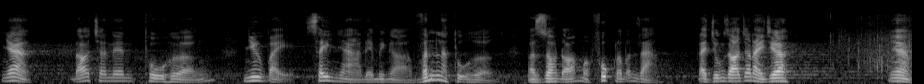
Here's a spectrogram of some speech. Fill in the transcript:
nha đó cho nên thụ hưởng như vậy, xây nhà để mình ở vẫn là thụ hưởng. Và do đó mà phúc nó vẫn giảm. Đại chúng rõ chỗ này chưa? Nha. yeah.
